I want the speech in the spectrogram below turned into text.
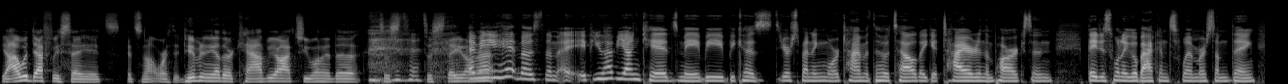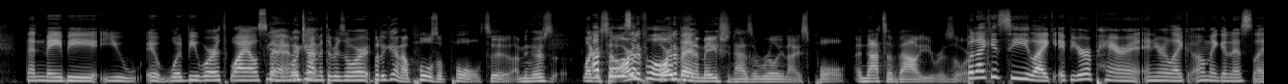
yeah, I would definitely say it's it's not worth it. Do you have any other caveats you wanted to to, to state on I mean, that? you hit most of them. If you have young kids, maybe because you're spending more time at the hotel, they get tired in the parks and they just want to go back and swim or something. Then maybe you it would be worthwhile spending yeah, more again, time at the resort. But again, a pool's a pool too. I mean, there's like a I said, Art of, pool, Art of Animation has a really nice pool, and that's a value resort. But I could see like if you're a parent and you're like, oh my goodness, like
